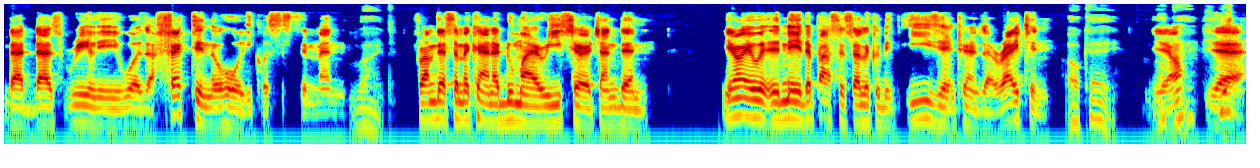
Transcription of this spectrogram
that that really was affecting the whole ecosystem. And Right. from this, I kind of do my research, and then you know it, it made the process a little bit easier in terms of writing. Okay. Yeah. know, yeah.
